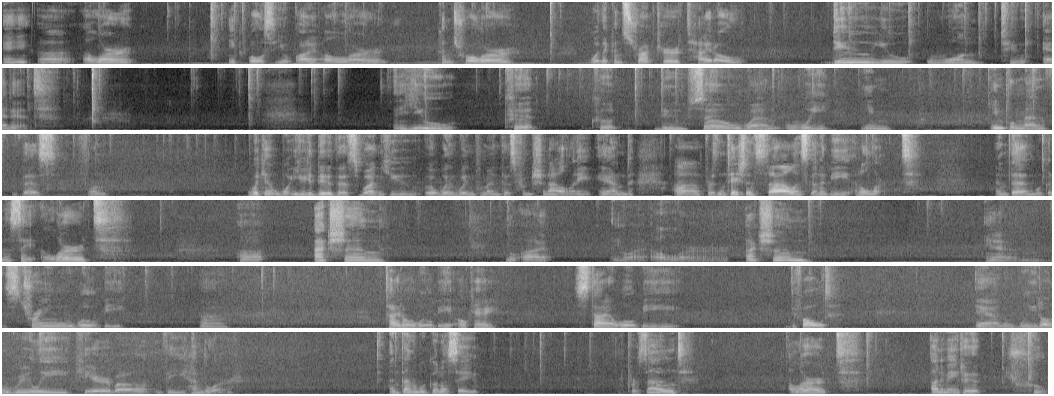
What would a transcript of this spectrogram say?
a uh, alert equals UI alert controller with a constructor title. Do you want to edit? You could could do so when we Im implement this from we can you can do this when you uh, when we implement this functionality and uh, presentation style is going to be an alert. And then we're going to say alert uh, action UI UI alert action. And string will be uh, title will be okay. Style will be default. And we don't really care about the handler. And then we're gonna say present alert animated true.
